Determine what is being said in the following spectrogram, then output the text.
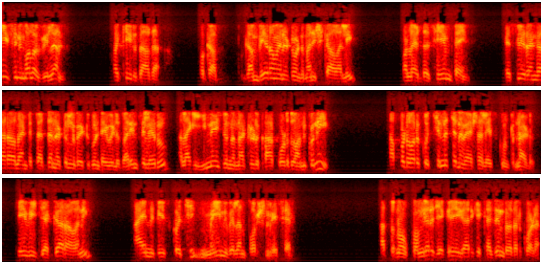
ఈ సినిమాలో విలన్ ఫకీర్ దాదా ఒక గంభీరమైనటువంటి మనిషి కావాలి. మళ్ళీ at the same time S V Rangarao లాంటి పెద్ద నటులు పెట్టుకుంటే వీళ్ళు భరించలేరు. అలాగే ఇమేజ్ ఉన్న నటుడు కాకూడదు అనుకుని అప్పటి వరకు చిన్న చిన్న వేషాలు వేసుకుంటున్నాడు. కేవి జగ్గారావు అని ఆయన్ని తీసుకొచ్చి మెయిన్ విలన్ పోర్షన్ వేశారు. అతను కొంగర జగ్గయ్య గారికి కజిన్ బ్రదర్ కూడా.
